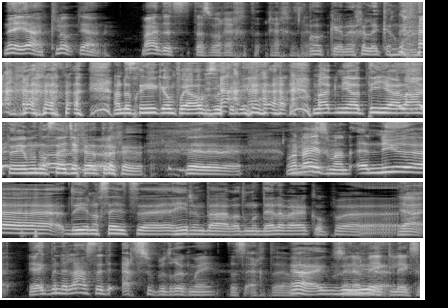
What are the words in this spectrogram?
Nee, ja, klopt, ja. Maar dat, is- dat is wel recht, recht gezet. Oké, dan gelukkig man. Anders ging ik hem voor jou opzoeken. Maakt niet uit, tien jaar later, je moet nog steeds je geld teruggeven. Nee, nee, nee. Maar nice man. En nu eh, doe je nog steeds eh, hier en daar wat modellenwerk op... Ja, ja, ik ben de laatste tijd echt super druk mee. Dat is echt... eh, Ja, ik bijna nu, wekelijks.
